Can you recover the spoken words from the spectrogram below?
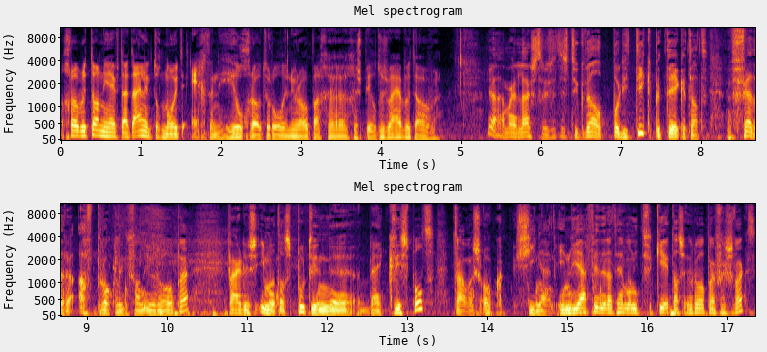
Groot-Brittannië heeft uiteindelijk toch nooit echt een heel grote rol in Europa ge gespeeld. Dus waar hebben we het over? Ja, maar luister eens, het is natuurlijk wel politiek betekent dat een verdere afbrokkeling van Europa. Waar dus iemand als Poetin uh, bij kwispelt. Trouwens ook China en India vinden dat helemaal niet verkeerd als Europa verzwakt.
